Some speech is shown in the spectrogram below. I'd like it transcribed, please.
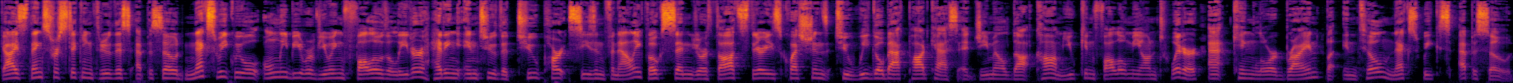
Guys, thanks for sticking through this episode. Next week, we will only be reviewing Follow the Leader, heading into the two part season finale. Folks, send your thoughts, theories, questions to we go back podcast at gmail.com. You can follow me on Twitter at King Lord Brian. But until next week's episode,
